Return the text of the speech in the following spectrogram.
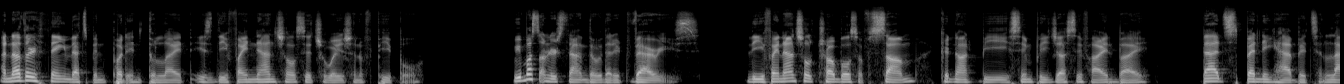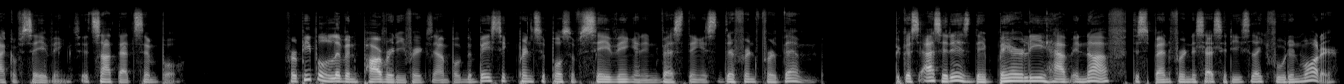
Another thing that's been put into light is the financial situation of people. We must understand, though, that it varies. The financial troubles of some could not be simply justified by bad spending habits and lack of savings. It's not that simple. For people who live in poverty, for example, the basic principles of saving and investing is different for them. Because as it is, they barely have enough to spend for necessities like food and water.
